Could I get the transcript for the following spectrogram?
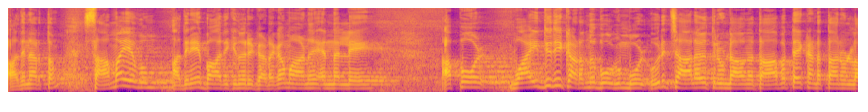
അതിനർത്ഥം സമയവും അതിനെ ബാധിക്കുന്ന ഒരു ഘടകമാണ് എന്നല്ലേ? അപ്പോൾ വൈദ്യുതി കടന്നു പോകുമ്പോൾ ഒരു ചാലകത്തിലുണ്ടാകുന്ന താപത്തെ കണ്ടെത്താനുള്ള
